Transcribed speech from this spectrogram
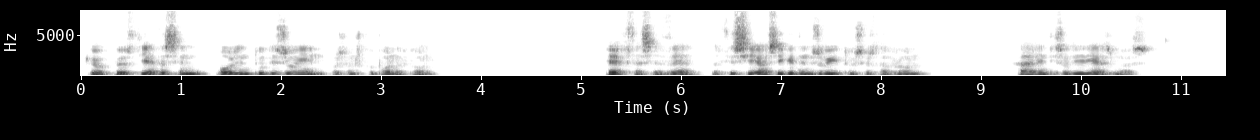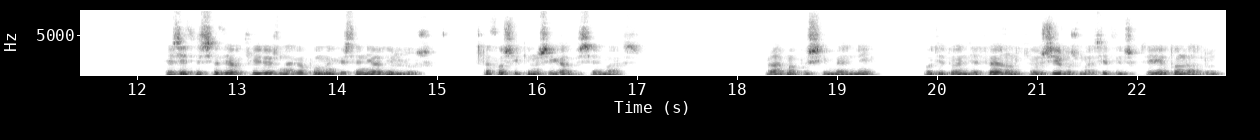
και ο οποίος διέθεσε όλη του τη ζωή προς τον σκοπό αυτόν Έφτασε δε να θυσιάσει και την ζωή του στο σταυρόν, χάρη της σωτηρίας μας. Εζήτησε δε ο Κύριος να αγαπούμε οι χριστιανοί αλλήλους, καθώς εκείνος ηγάπησε εμάς. Πράγμα που σημαίνει ότι το ενδιαφέρον και ο ζήλος μας για την σωτηρία των άλλων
